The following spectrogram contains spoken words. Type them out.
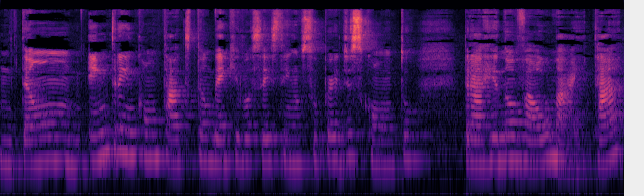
Então, entrem em contato também que vocês têm um super desconto para renovar o MAI, tá?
